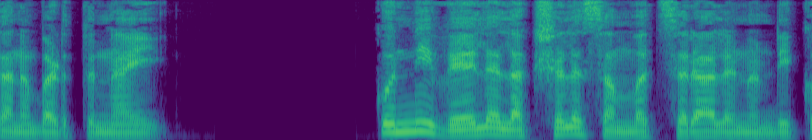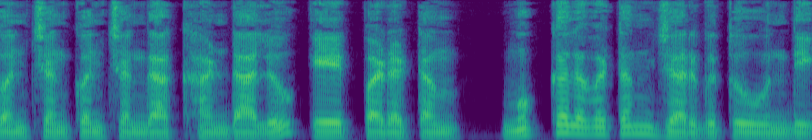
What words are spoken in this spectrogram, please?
కనబడుతున్నాయి. కొన్ని వేల లక్షల సంవత్సరాల నుండి కొంచెం కొంచెంగా ఖండాలు ఏర్పడటం ముక్కలవటం జరుగుతూ ఉంది.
